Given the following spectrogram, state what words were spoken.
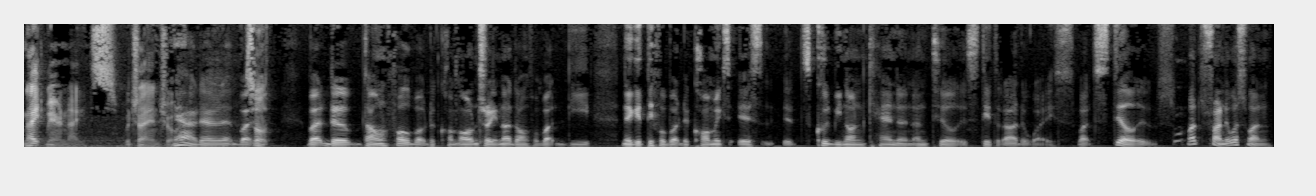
Nightmare Nights, which I enjoyed. Yeah, that, that- but So- but the downfall about the com oh, sorry, not downfall, but the negative about the comics is it could be non-canon until it's stated otherwise. But still, it was much fun. It was fun.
